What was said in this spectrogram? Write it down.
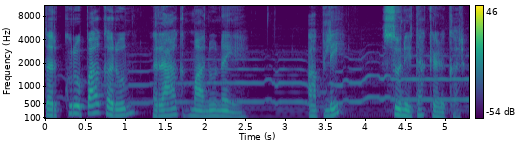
तर कृपा करून राग मानू नये. आपली सुनीता केळकर.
